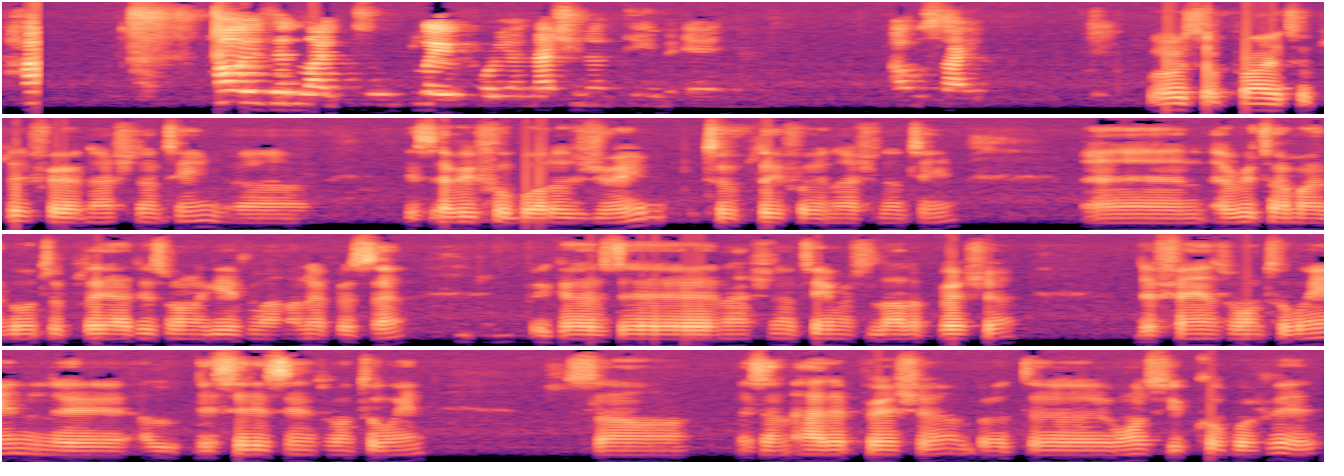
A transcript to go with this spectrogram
how how is it like to play for your national team in outside? Well, it's a pride to play for a national team. Uh, it's every footballer's dream to play for a national team. And every time I go to play, I just want to give my 100% because the national team is a lot of pressure. The fans want to win, the, the citizens want to win. So it's an added pressure, but uh, once you cope with it,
